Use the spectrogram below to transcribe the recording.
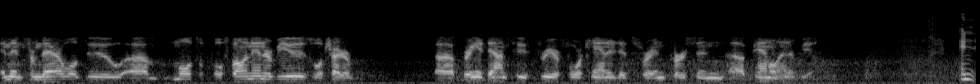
And then from there, we'll do um, multiple phone interviews. We'll try to uh, bring it down to three or four candidates for in-person uh, panel interview. And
